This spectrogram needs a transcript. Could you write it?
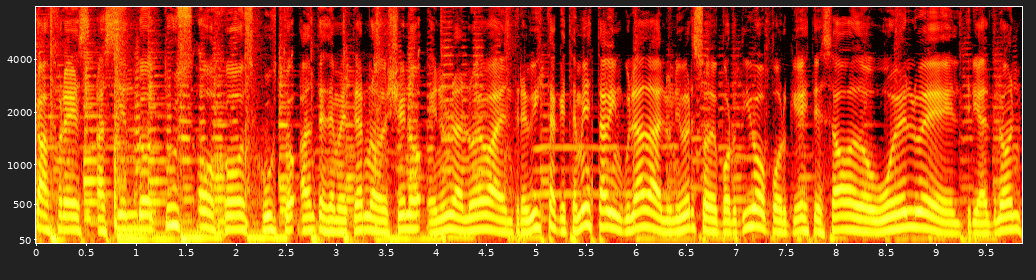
Cafres haciendo tus ojos justo antes de meternos de lleno en una nueva entrevista que también está vinculada al universo deportivo porque este sábado vuelve el triatlón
